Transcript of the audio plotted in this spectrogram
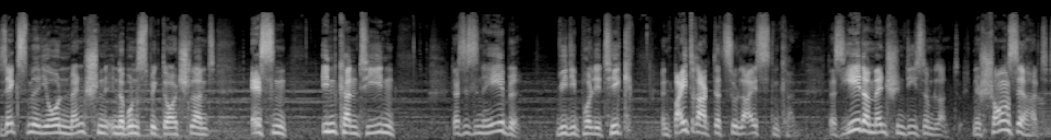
Sechs Millionen Menschen in der Bundesrepublik Deutschland essen in Kantinen. Das ist ein Hebel, wie die Politik einen Beitrag dazu leisten kann, dass jeder Mensch in diesem Land eine Chance hat,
